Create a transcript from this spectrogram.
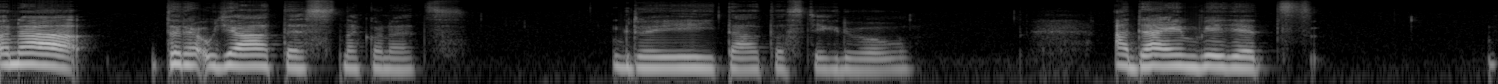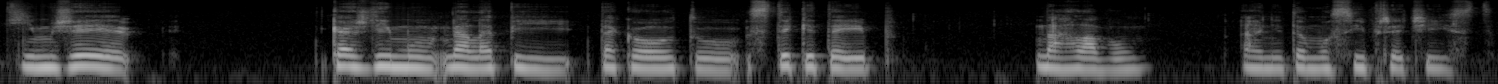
Ona teda udělá test nakonec, kdo je její táta z těch dvou. A dá jim vědět tím, že každému nalepí takovou tu sticky tape na hlavu. A oni to musí přečíst.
